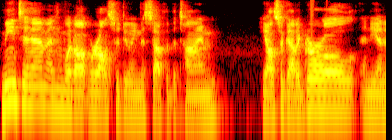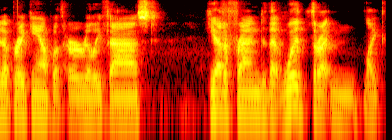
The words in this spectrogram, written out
mean to him and would, were also doing the stuff at the time. He also got a girl, and he ended up breaking up with her really fast. He had a friend that would threaten, like,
